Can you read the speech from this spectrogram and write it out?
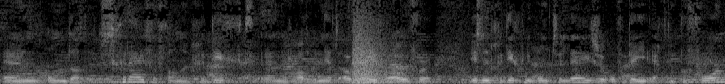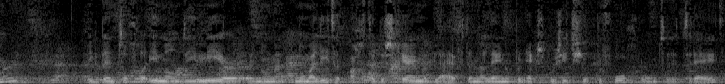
En omdat het schrijven van een gedicht, en daar hadden we het net ook even over, is een gedicht nu om te lezen of ben je echt een performer? Ik ben toch wel iemand die meer uh, norma normaliter achter de schermen blijft en alleen op een expositie op de voorgrond uh, treedt.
